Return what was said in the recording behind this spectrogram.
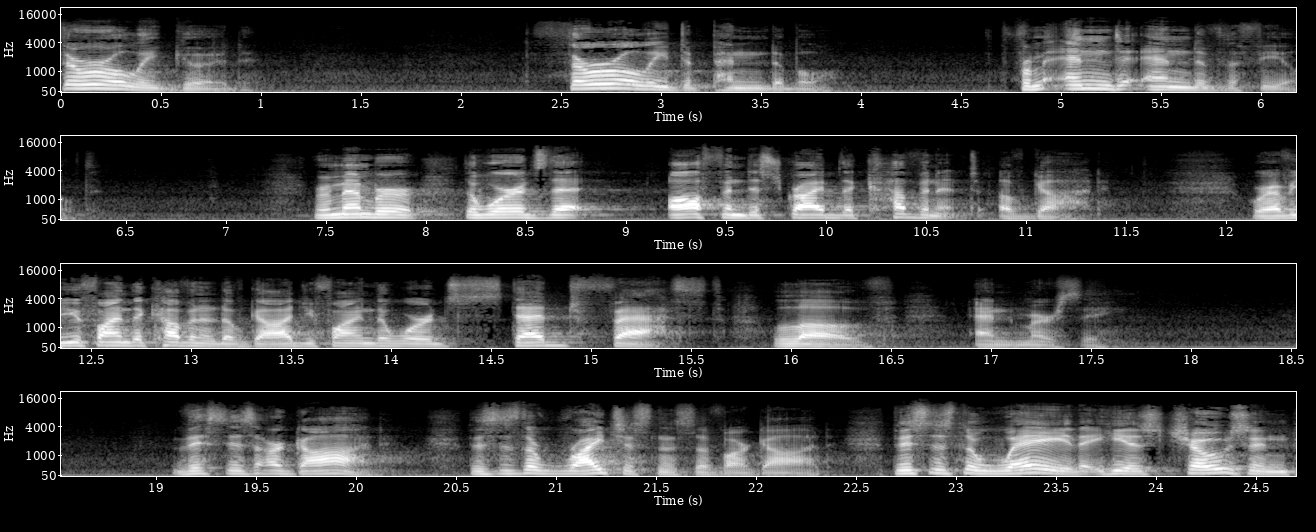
thoroughly good, thoroughly dependable from end to end of the field. Remember the words that often describe the covenant of God. Wherever you find the covenant of God, you find the words steadfast, love, and mercy. This is our God. This is the righteousness of our God. This is the way that He has chosen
